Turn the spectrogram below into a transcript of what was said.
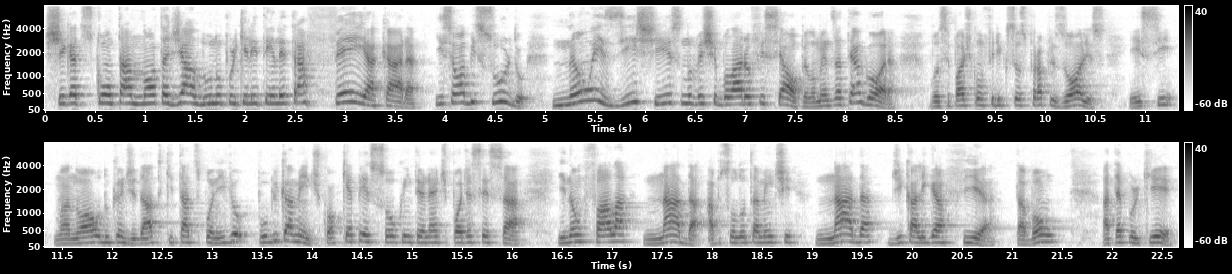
Chega a descontar nota de aluno porque ele tem letra feia, cara. Isso é um absurdo. Não existe isso no vestibular oficial, pelo menos até agora. Você pode conferir com seus próprios olhos esse manual do candidato que está disponível publicamente. Qualquer pessoa com internet pode acessar. E não fala nada, absolutamente nada de caligrafia, tá bom? Até porque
